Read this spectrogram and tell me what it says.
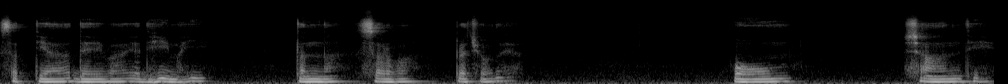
सत्यादेवाय धीमहि। तन्न सर्व प्रचोदय। ओम शांति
